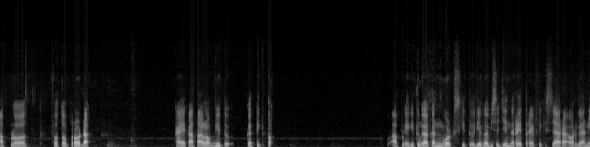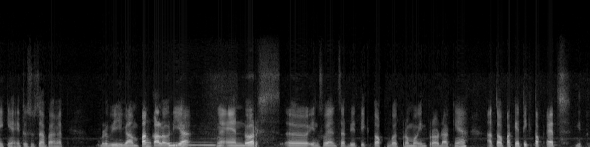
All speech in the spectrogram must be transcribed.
upload foto produk kayak katalog hmm. gitu. Ke TikTok upload gitu nggak akan works gitu. Dia nggak bisa generate traffic secara organiknya. Itu susah banget. Lebih gampang kalau dia hmm. nge-endorse uh, influencer di TikTok buat promoin produknya atau pakai TikTok Ads gitu.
